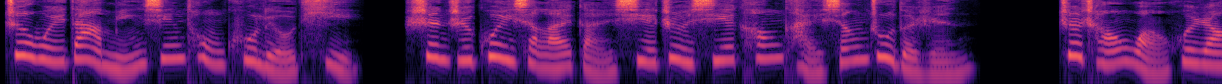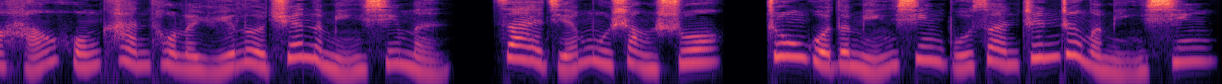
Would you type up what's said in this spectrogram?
这位大明星痛哭流涕，甚至跪下来感谢这些慷慨相助的人。这场晚会让韩红看透了娱乐圈的明星们。在节目上说，中国的明星不算真正的明星，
